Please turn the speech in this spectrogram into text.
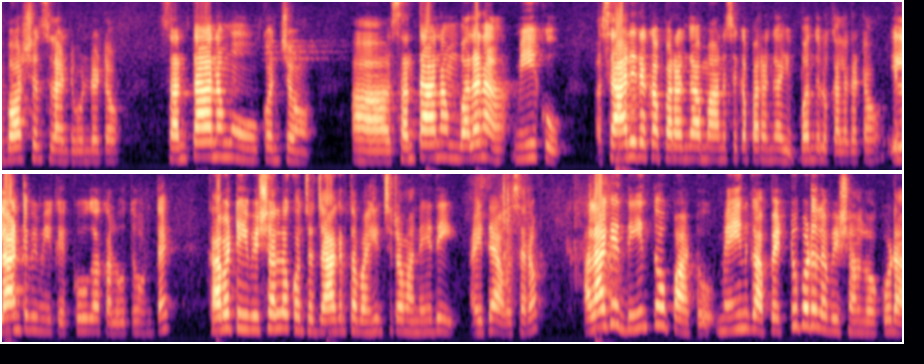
అబార్షన్స్ లాంటివి ఉండటం సంతానము కొంచెం సంతానం వలన మీకు శారీరక పరంగా మానసిక పరంగా ఇబ్బందులు కలగటం ఇలాంటివి మీకు ఎక్కువగా కలుగుతూ ఉంటాయి. కాబట్టి ఈ విషయంలో కొంచెం జాగ్రత్త వహించడం అనేది అయితే అవసరం. అలాగే దీంతో పాటు మెయిన్గా పెట్టుబడుల విషయంలో కూడా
